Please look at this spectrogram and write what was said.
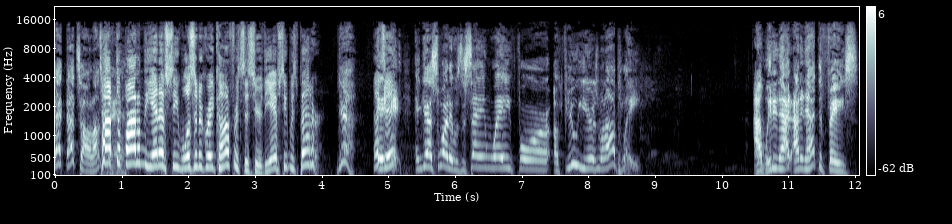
that, that's all I'm Top saying. to bottom, the NFC wasn't a great conference this year. The AFC was better. Yeah, That's and, it. And, guess what? It was the same way for a few years when I played. I we didn't have, I didn't have to face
